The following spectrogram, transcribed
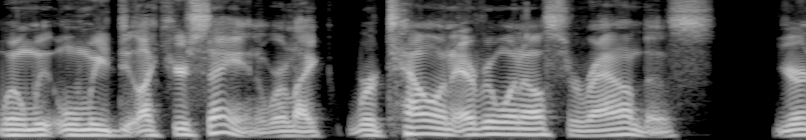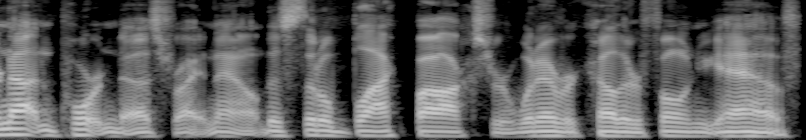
when we, when we do, like you're saying, we're like, we're telling everyone else around us you're not important to us right now. This little black box or whatever color phone you have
